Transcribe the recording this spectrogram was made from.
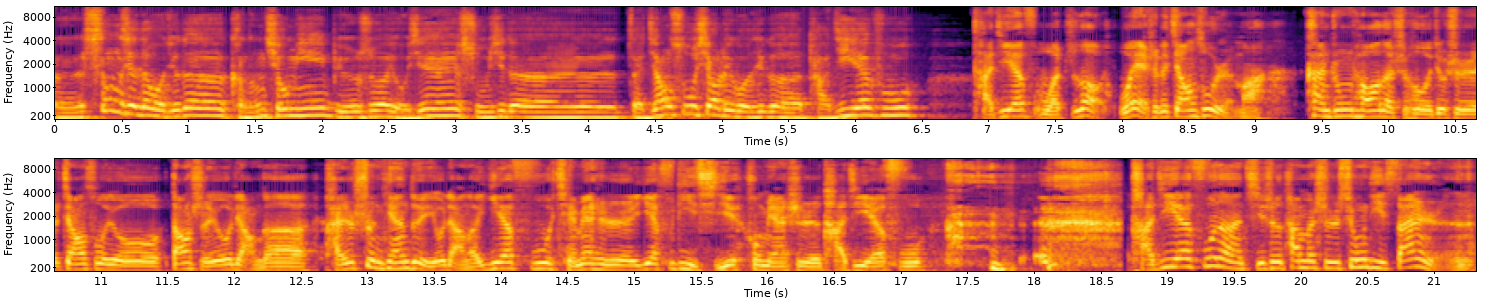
嗯，剩下的我觉得可能球迷，比如说有些熟悉的，在江苏效力过这个塔基耶夫。塔基耶夫，我知道，我也是个江苏人嘛。看中超的时候，就是江苏有当时有两个，还是顺天队有两个耶夫，前面是耶夫蒂奇，后面是塔基耶夫。塔基耶夫呢，其实他们是兄弟三人。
